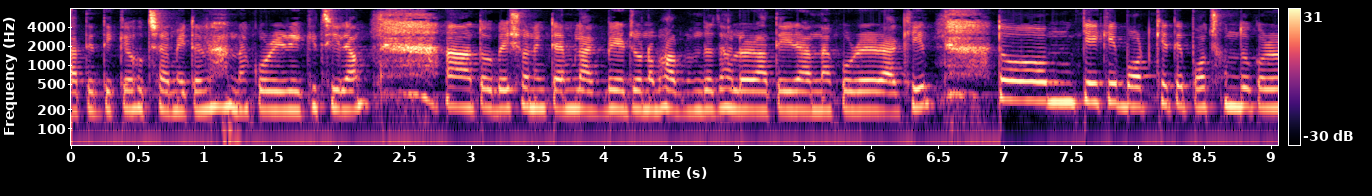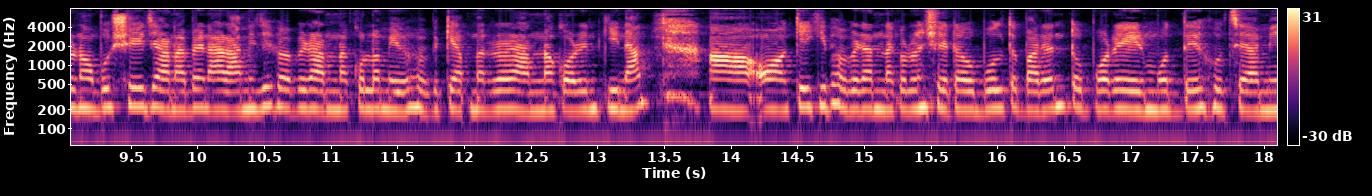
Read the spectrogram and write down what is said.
রাতের দিকে হচ্ছে আমি এটা রান্না করে রেখেছিলাম। তো বেশ অনেক টাইম লাগবে। এর জন্য ভাবলাম যে তাহলে রাতেই রান্না করে রাখি। তো কে কে বট খেতে পছন্দ করেন অবশ্যই জানাবেন। আর আমি যেভাবে রান্না করলাম, এভাবে কি আপনারা রান্না করেন কি না কে কীভাবে রান্না করেন সেটাও বলতে পারেন। তো পরে এর মধ্যে হচ্ছে আমি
